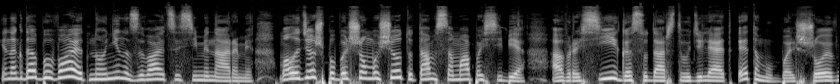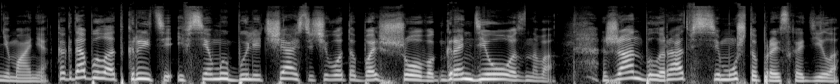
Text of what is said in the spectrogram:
Иногда бывают, но они называются семинарами. Молодежь, по большому счету, там сама по себе, а в России государство уделяет этому большое внимание. Когда было открытие, и все мы были частью чего-то большого, грандиозного, Жан был рад всему, что происходило,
